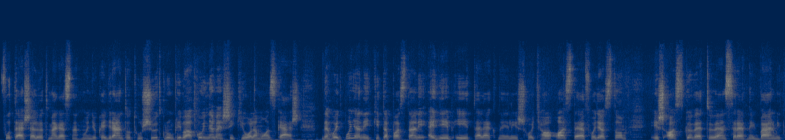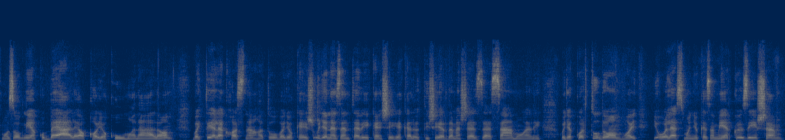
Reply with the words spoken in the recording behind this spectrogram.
futás előtt megesznek mondjuk egy rántott hús sült krumplival, akkor nem esik jól a mozgás. De hogy ugyanígy kitapasztalni egyéb ételeknél is, hogyha azt elfogy elfogyasztom, és azt követően szeretnék bármit mozogni, akkor beáll-e a kajakóma nálam, vagy tényleg használható vagyok-e, és ugyanezen tevékenységek előtt is érdemes ezzel számolni, hogy akkor tudom, hogy jó, lesz mondjuk ez a mérkőzésem,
